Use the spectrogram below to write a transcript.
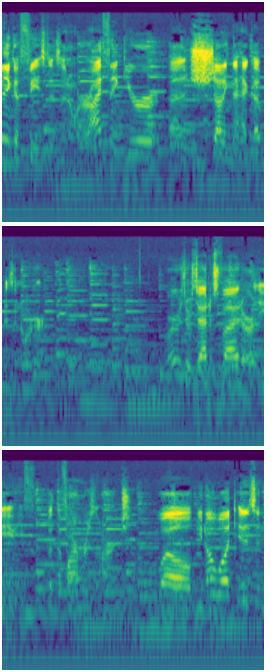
Think a feast is in order. I think your uh, shutting the heck up is in order. Warriors are satisfied, or the but the farmers aren't. Well, you know what is in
